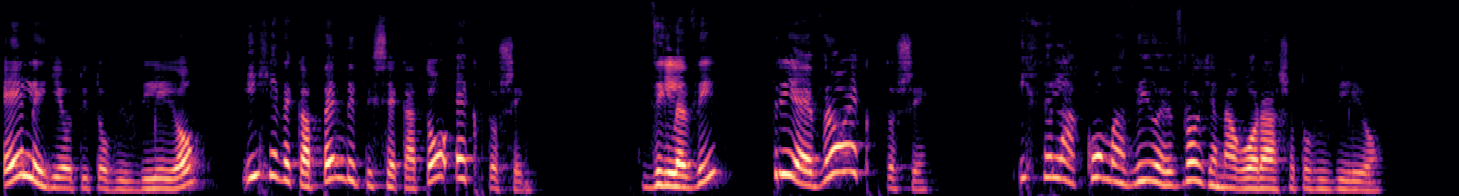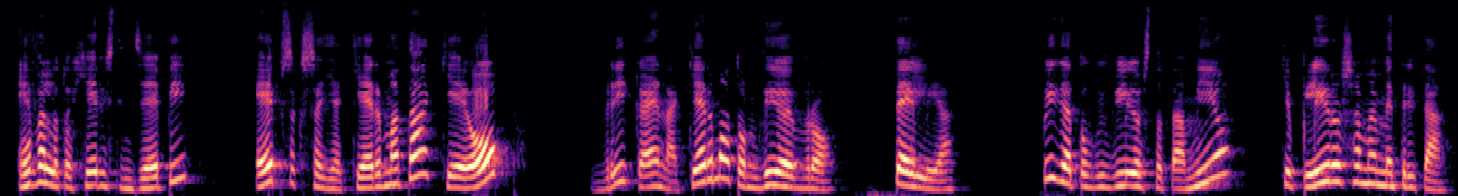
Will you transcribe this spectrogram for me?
έλεγε ότι το βιβλίο είχε 15% έκπτωση. Δηλαδή 3 ευρώ έκπτωση. Ήθελα ακόμα 2 ευρώ για να αγοράσω το βιβλίο. Έβαλα το χέρι στην τσέπη, έψαξα για κέρματα και οπ, βρήκα ένα κέρμα των 2 ευρώ. Τέλεια. Πήγα το βιβλίο στο ταμείο και πλήρωσα με μετρητά.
